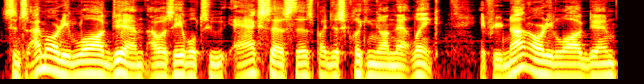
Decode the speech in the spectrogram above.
Since I'm already logged in, I was able to access this by just clicking on that link. If you're not already logged in,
